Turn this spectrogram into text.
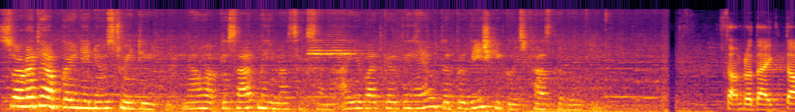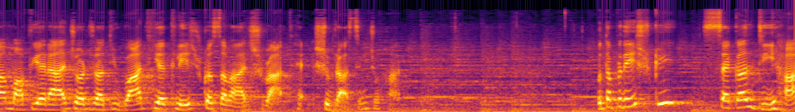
स्वागत है आपका इंडिया न्यूज़ 28 में। मैं हूँ आपके साथ महिमा सक्सेना। आइए बात करते हैं उत्तर प्रदेश की कुछ खास खबरों की। साम्प्रदायिकता माफिया राज और जातिवाद ही अखिलेश का समाजवाद है। शिवराज सिंह चौहान। उत्तर प्रदेश की सकल डीहा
